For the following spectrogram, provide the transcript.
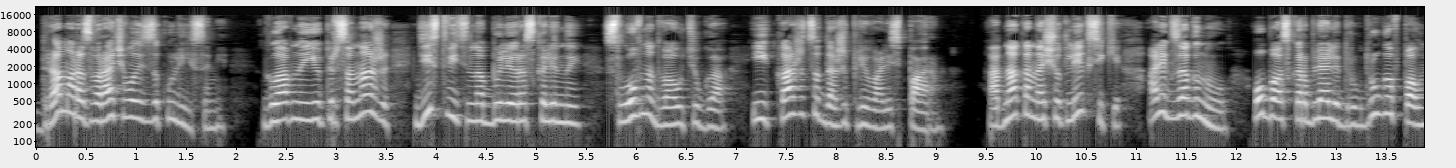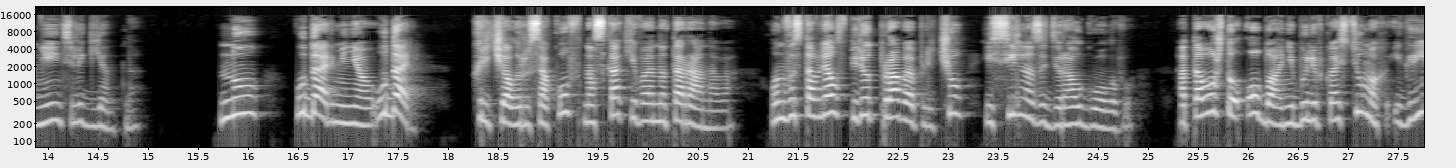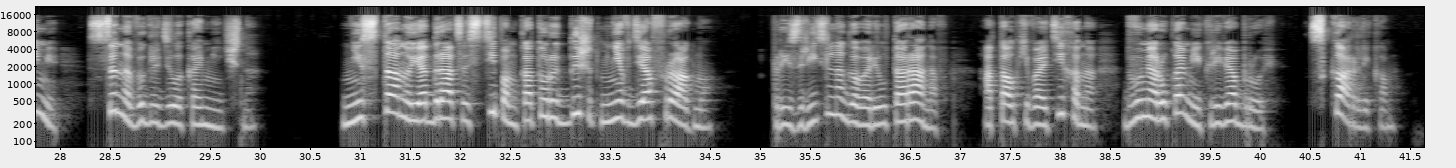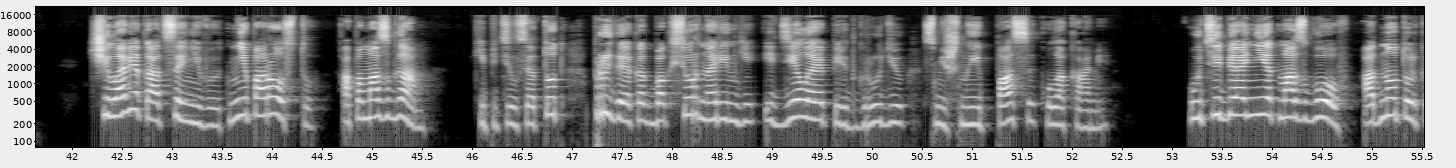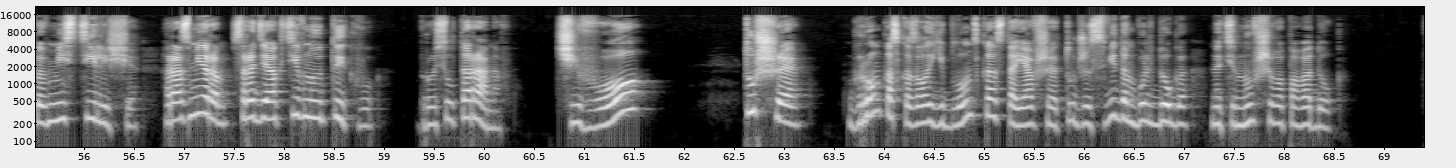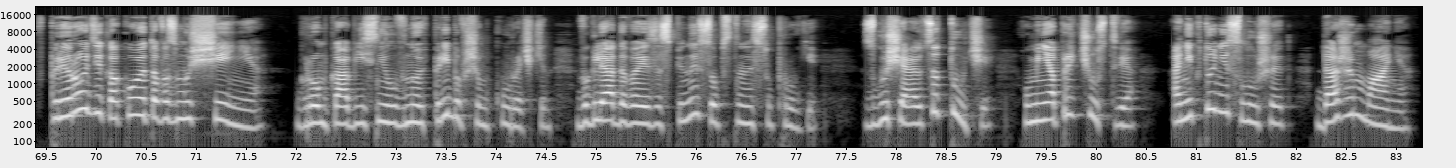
Драма разворачивалась за кулисами. Главные ее персонажи действительно были раскалены, словно два утюга, и, кажется, даже плевались паром. Однако насчет лексики Алекс загнул, оба оскорбляли друг друга вполне интеллигентно. «Ну, ударь меня, ударь!» – кричал Рысаков, наскакивая на Таранова. Он выставлял вперед правое плечо и сильно задирал голову. От того, что оба они были в костюмах и гриме, сцена выглядела комично. «Не стану я драться с типом, который дышит мне в диафрагму», презрительно говорил Таранов, отталкивая Тихона двумя руками и кривя бровь. «С карликом». «Человека оценивают не по росту, а по мозгам», кипятился тот, прыгая как боксер на ринге и делая перед грудью смешные пасы кулаками. «У тебя нет мозгов, одно только вместилище, размером с радиоактивную тыкву», – бросил Таранов. «Чего?» «Туше», – громко сказала Яблонская, стоявшая тут же с видом бульдога, натянувшего поводок. «В природе какое-то возмущение», – громко объяснил вновь прибывшим Курочкин, выглядывая из-за спины собственной супруги. «Сгущаются тучи. У меня предчувствие, а никто не слушает, даже Маня».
